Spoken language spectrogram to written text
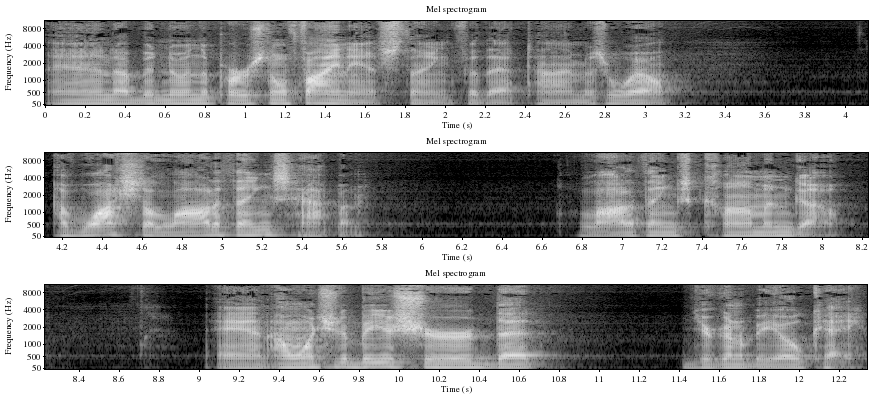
And I've been doing the personal finance thing for that time as well. I've watched a lot of things happen, a lot of things come and go. And I want you to be assured that you're going to be okay.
